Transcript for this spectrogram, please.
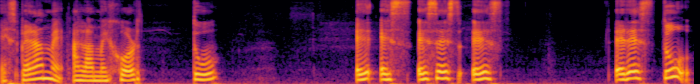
espérame, a lo mejor tú e, es, es, es, es eres tú.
